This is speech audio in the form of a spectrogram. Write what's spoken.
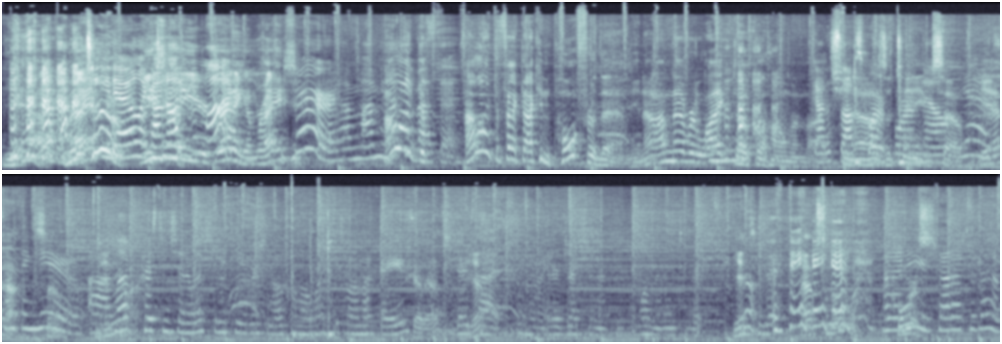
yeah, me too. you know, like I'm not Usually even you're lying. regretting them, right? Sure, I'm, I'm I happy like, about the, this. I like the fact I can pull for them. You know, I've never liked Oklahoma much. Got a soft you know, spot as a for 'em team. now. So Yeah, yeah, something new. so, uh, I love Kristin Chenoweth. She went to the University of Oklahoma. She's one of my faves. Shout out. There's Yeah. that you know interjection of the woman into the Yeah, into the thing. absolutely. but Of I do. course. Shout out to them.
